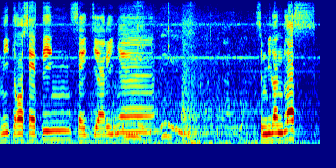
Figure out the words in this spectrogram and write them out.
micro setting sejarinya 19,5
